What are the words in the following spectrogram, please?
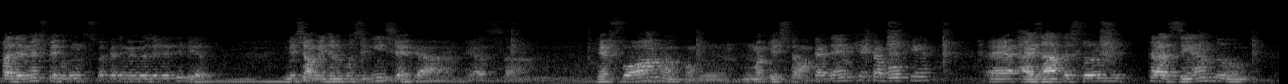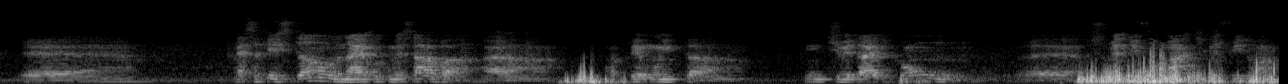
fazer minhas perguntas para a Academia Brasileira de Letras. Inicialmente eu não conseguia enxergar essa reforma como uma questão acadêmica e acabou que é, as atas foram trazendo é, essa questão, na época eu começava a, a ter muita intimidade com é, instrumentos de informática, eu fiz uma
